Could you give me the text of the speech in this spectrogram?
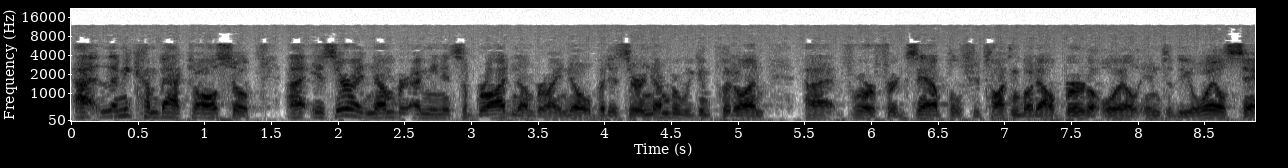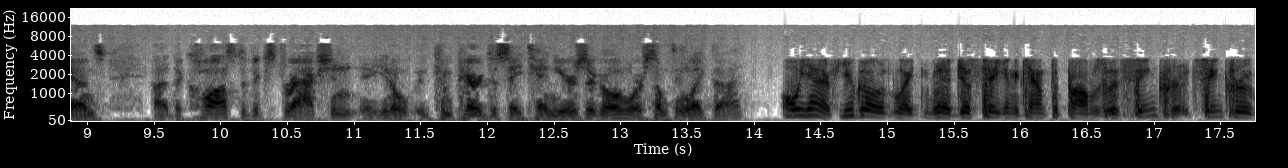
Uh, let me come back to also, uh, is there a number, I mean, it's a broad number, I know, but is there a number we can put on uh, for, for example, if you're talking about Alberta oil into the oil sands, uh, the cost of extraction, uh, you know, compared to, say, 10 years ago or something like that? Oh yeah, if you go like just taking account the problems with Syncrude, Syncrude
